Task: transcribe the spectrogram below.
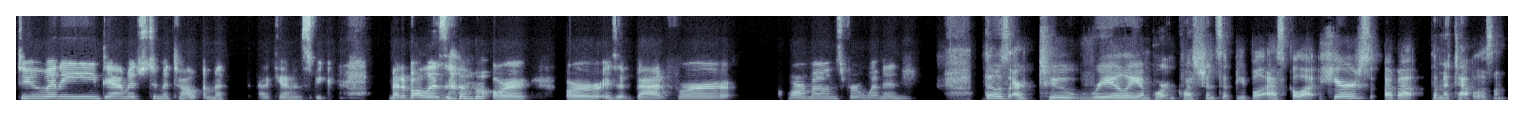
do any damage to metal? Met- I can't even speak metabolism, or or is it bad for hormones for women? Those are two really important questions that people ask a lot. Here's about the metabolism.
